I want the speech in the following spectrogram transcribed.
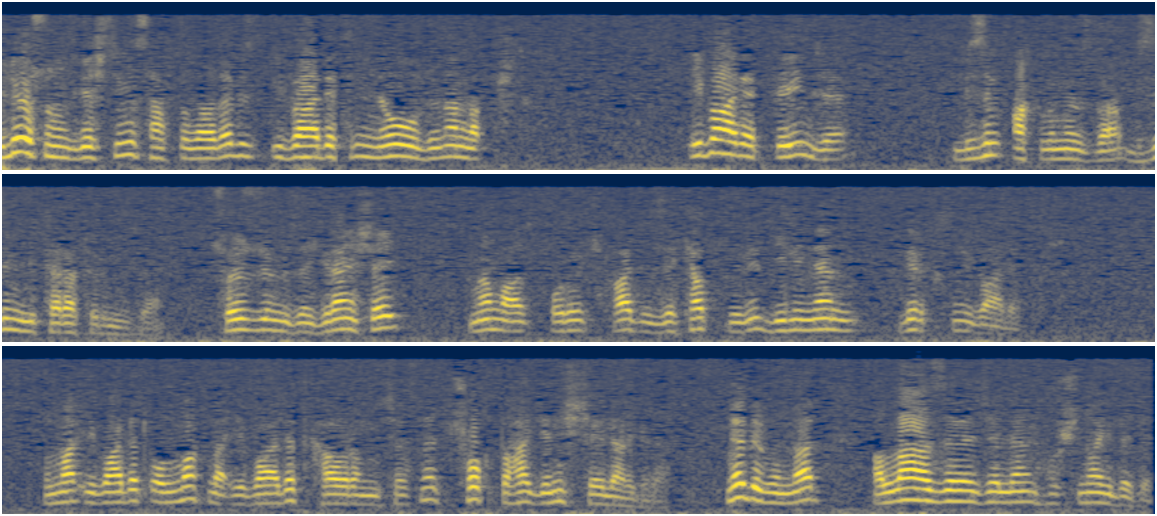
Biliyorsunuz geçtiğimiz haftalarda biz ibadetin ne olduğunu anlatmıştık. İbadet deyince bizim aklımızda, bizim literatürümüze, sözlüğümüze giren şey namaz, oruç, hac, zekat gibi bilinen bir kısım ibadettir. Bunlar ibadet olmakla ibadet kavramının içerisinde çok daha geniş şeyler girer. Nedir bunlar? Allah Azze ve Celle'nin hoşuna gidecek.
